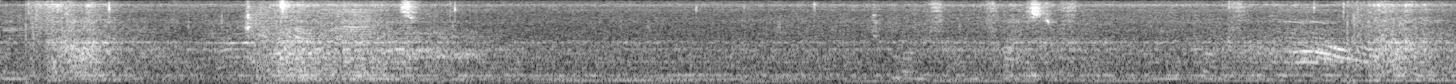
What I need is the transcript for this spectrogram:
Wait. Can't take my hands. Come on, son. Faster, son. Oh, God, son.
